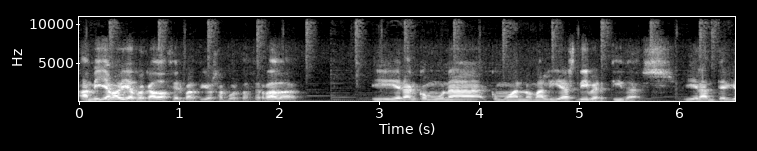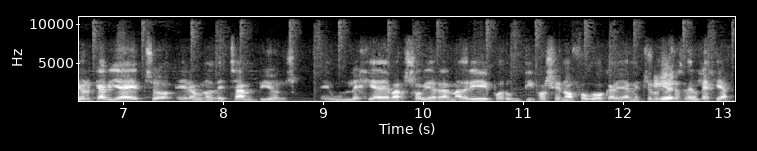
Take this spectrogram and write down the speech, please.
A mí ya me había tocado hacer partidos a puerta cerrada y eran como, una, como anomalías divertidas. Y el anterior que había hecho era uno de Champions, eh, un Legia de Varsovia Real Madrid, por un tifo xenófobo que habían hecho los hinchas del Legia.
